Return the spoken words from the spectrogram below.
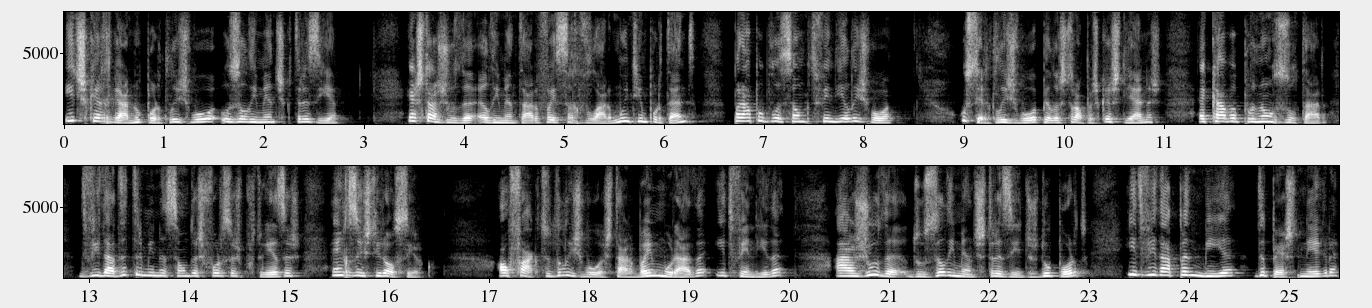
e descarregar no Porto de Lisboa os alimentos que trazia. Esta ajuda alimentar veio-se a revelar muito importante para a população que defendia Lisboa. O cerco de Lisboa pelas tropas castelhanas acaba por não resultar devido à determinação das forças portuguesas em resistir ao cerco. Ao facto de Lisboa estar bem morada e defendida, à ajuda dos alimentos trazidos do Porto e devido à pandemia de peste negra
